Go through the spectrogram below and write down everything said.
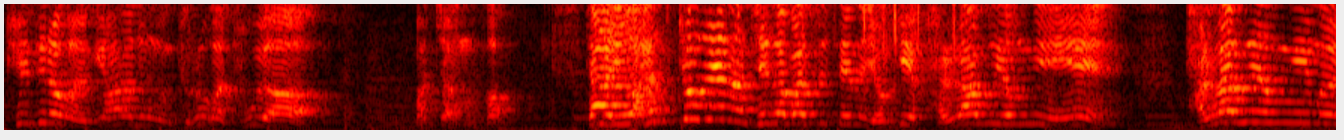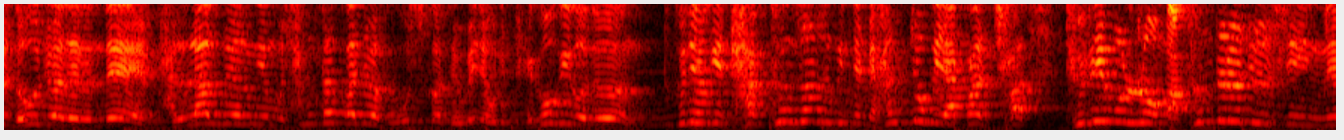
캐디라가 여기 하나 정도는 들어가줘야 맞지 않을까? 자 이거 한쪽에는 제가 봤을 때는 여기에 발라그 형님 발라그 형님을 넣어줘야 되는데 발라그 형님은 3가까지밖에 못 쓸 것 같아요 왜냐 우리 100억이거든 근데 여기 다 큰 선수기 때문에 한쪽에 약간 자, 드리블로 막 흔들어 줄 수 있는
